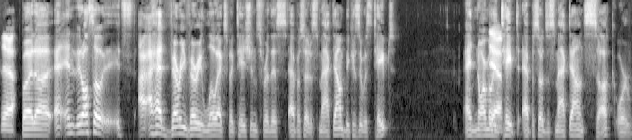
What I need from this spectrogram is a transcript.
Yeah. But, uh, and, it also, it's, I, I had very, very low expectations for this episode of SmackDown because it was taped. And normally Yeah. taped episodes of SmackDown suck or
